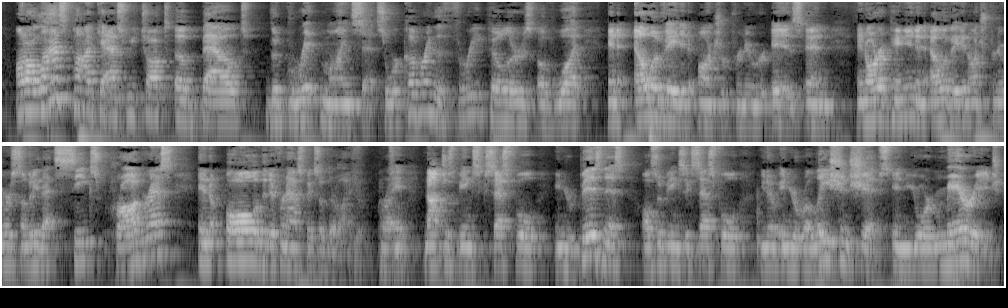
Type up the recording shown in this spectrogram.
on our last podcast, we talked about the grit mindset. So, we're covering the three pillars of what an elevated entrepreneur is. And in our opinion, an elevated entrepreneur is somebody that seeks progress in all of the different aspects of their life, right? Not just being successful in your business, also being successful, you know, in your relationships, in your marriage,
